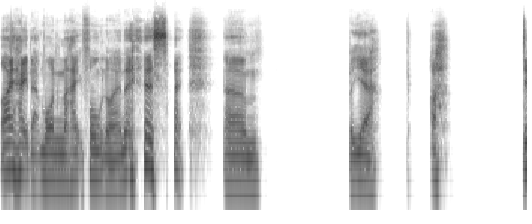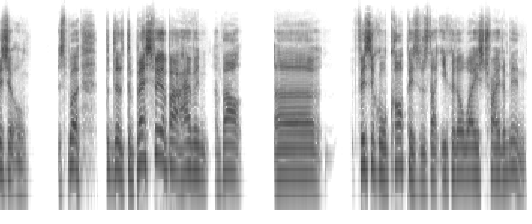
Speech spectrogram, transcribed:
I hate that more than I hate Fortnite. And um, but yeah, uh, digital. It's but the the best thing about having about uh physical copies was that you could always trade them in.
